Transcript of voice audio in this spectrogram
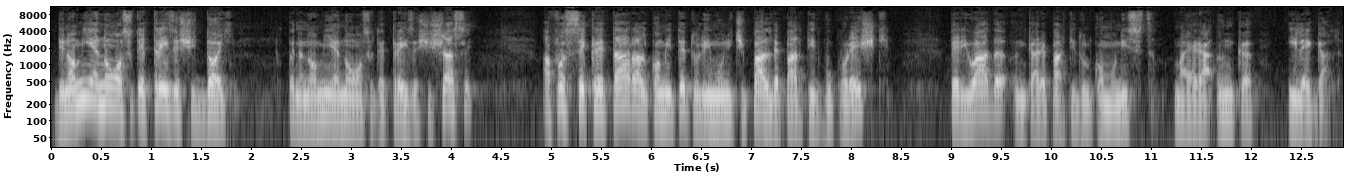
Din 1932 până în 1936 a fost secretar al Comitetului Municipal de Partid București, perioadă în care Partidul Comunist mai era încă ilegal.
